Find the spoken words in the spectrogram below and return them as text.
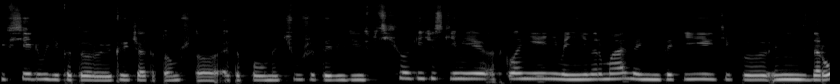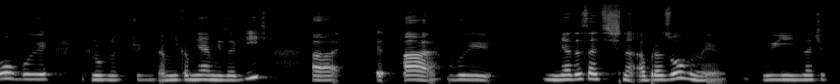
И все люди, которые кричат о том, что это полная чушь, это люди с психологическими отклонениями, они ненормальные, они не такие, типа, они нездоровые, их нужно чуть ли там не камнями забить, а, э, а вы недостаточно образованные, вы, значит,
